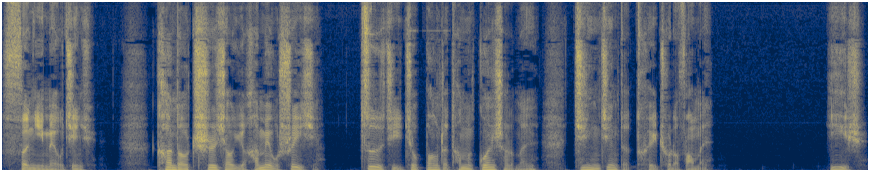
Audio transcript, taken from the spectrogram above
芬妮没有进去，看到池小雨还没有睡醒，自己就帮着他们关上了门，静静的退出了房门。翌日，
